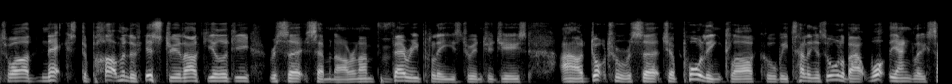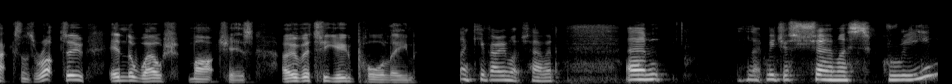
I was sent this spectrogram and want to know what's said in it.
to our next Department of History and Archaeology research seminar, and I'm very pleased to introduce our doctoral researcher, Pauline Clarke, who will be telling us all about what the Anglo-Saxons were up to in the Welsh marches. Over to you, Pauline. Thank you very much, Howard. Um, let me just share my screen.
